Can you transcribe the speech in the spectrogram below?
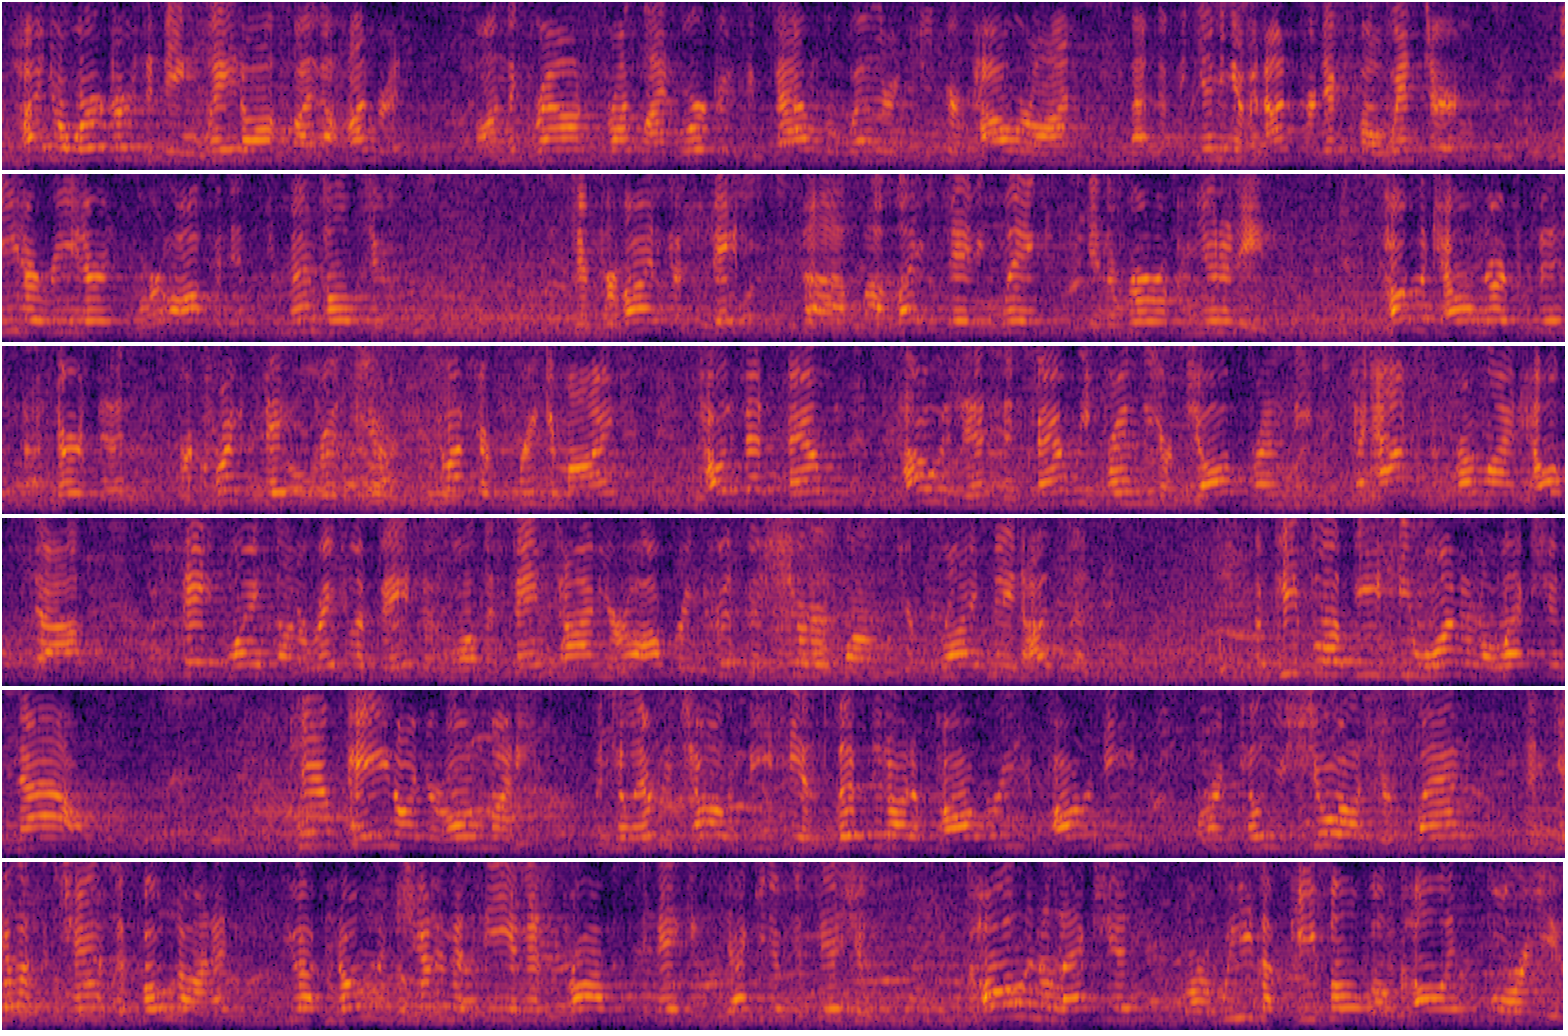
Hydro workers are being laid off by the hundreds. On the ground, frontline workers who battle the weather and keep your power on at the beginning of an unpredictable winter. Meter readers were often instrumental to to providing a safe, uh, a life-saving link in the rural communities. Public health nurses, nurses, for Christ's sakes, Christy, are you out of your freaking mind? How is that family? How is it that family-friendly or job-friendly to ask the frontline health staff who save lives on a regular basis while at the same time you're offering Christmas sugar plums to your bridesmaid husband? The people of BC want an election now. Campaign on your own money until every child in BC is lifted out of poverty, until you show us your plan and give us a chance to vote on it. You have no legitimacy in this province to make executive decisions. Call an election, or we, the people, will call it for you.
